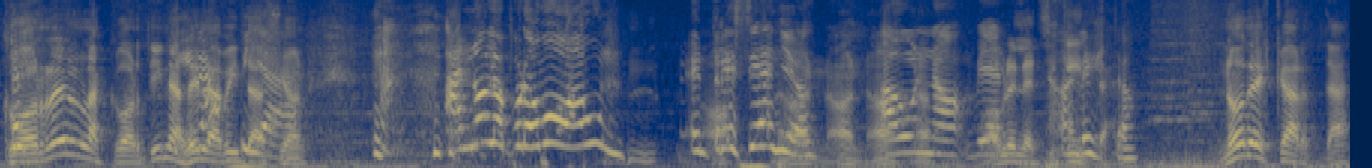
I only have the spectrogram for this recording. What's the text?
correr las cortinas de la habitación. Ah, no lo probó aún. En No, 13 años. no, no, no, Aún no. Bien. Pobre la Ah, chiquita. listo. No descarta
